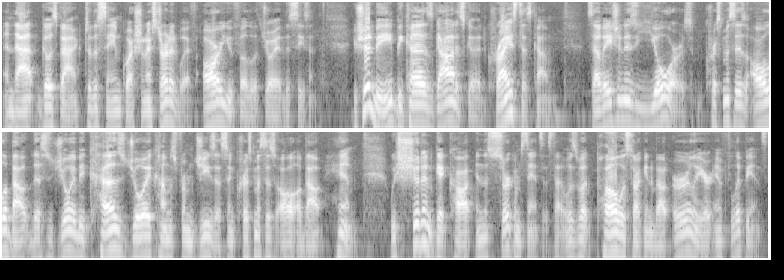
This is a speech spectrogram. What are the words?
And that goes back to the same question I started with. Are you filled with joy this season? You should be because God is good. Christ has come. Salvation is yours. Christmas is all about this joy because joy comes from Jesus, and Christmas is all about Him. We shouldn't get caught in the circumstances. That was what Paul was talking about earlier in Philippians.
